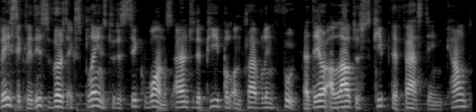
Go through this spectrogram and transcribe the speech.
Basically, this verse explains to the sick ones and to the people on traveling foot that they are allowed to skip the fasting, count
